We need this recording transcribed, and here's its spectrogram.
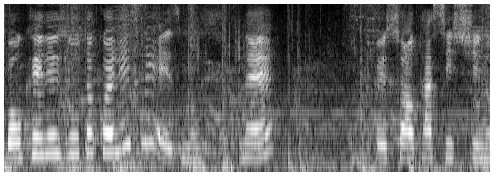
Bom que eles lutam com eles mesmos, né? O pessoal tá assistindo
